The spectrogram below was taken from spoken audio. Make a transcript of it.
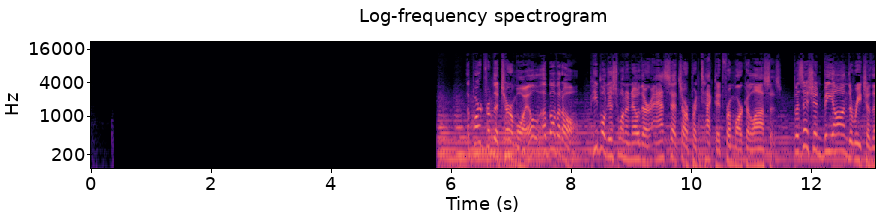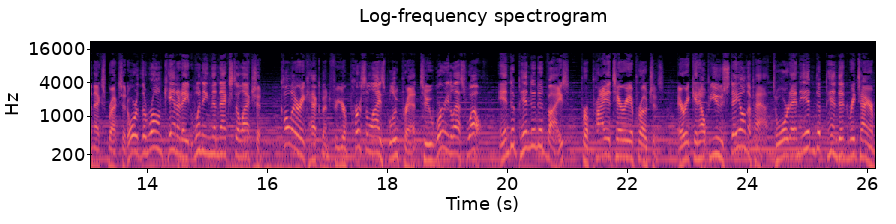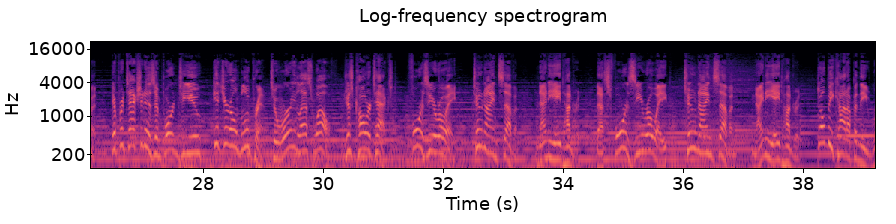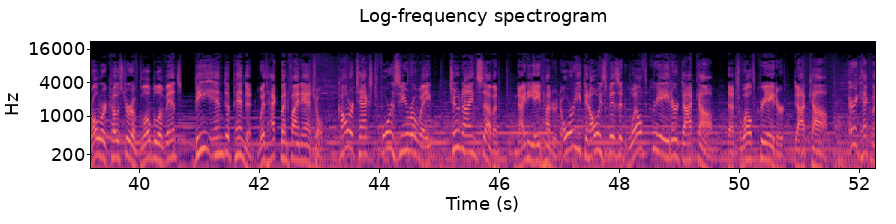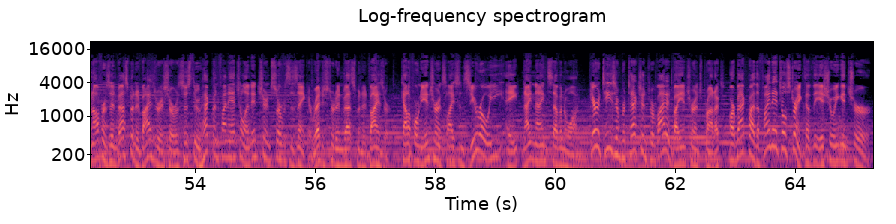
Apart from the turmoil, above it all, people just want to know their assets are protected from market losses, positioned beyond the reach of the next Brexit or the wrong candidate winning the next election. Call Eric Heckman for your personalized blueprint to worry less wealth. Independent advice, proprietary approaches. Eric can help you stay on the path toward an independent retirement. If protection is important to you, get your own blueprint to worry less wealth. Just call or text 408 297 9800. That's 408 297 9800. Don't be caught up in the roller coaster of global events. Be independent with Heckman Financial. Call or text 408 297 9800, or you can always visit wealthcreator.com. That's wealthcreator.com. Eric Heckman offers investment advisory services through Heckman Financial and Insurance Services Inc., a registered investment advisor. California Insurance License 0E89971. Guarantees and protections provided by insurance products are backed by the financial strength of the issuing insurer.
